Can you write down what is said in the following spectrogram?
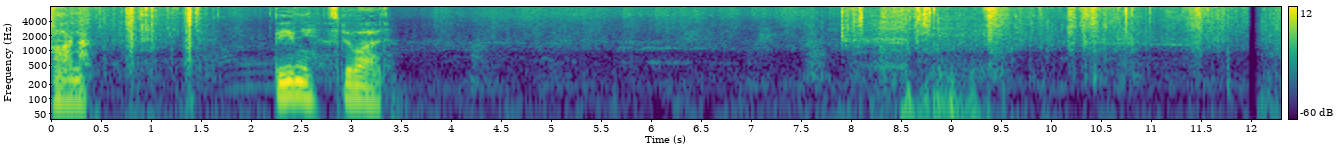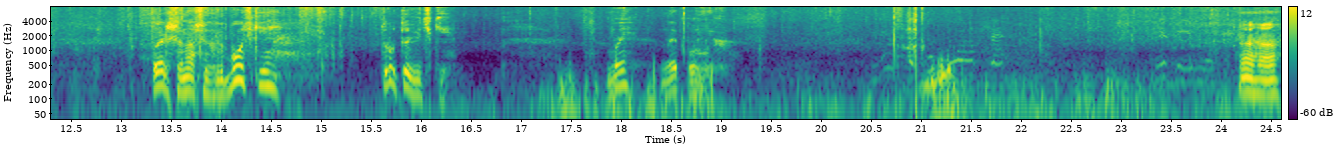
Гарно. Півні співають. Перші наші грибочки трутовички. Ми не по них. Не дивно. Ага.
